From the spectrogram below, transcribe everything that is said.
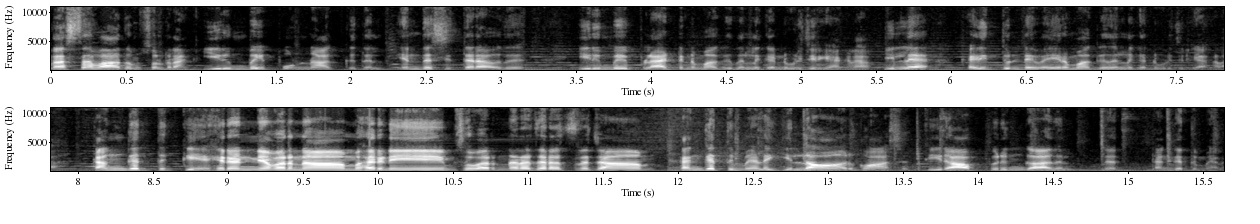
ரசவாதம் சொல்கிறாங்க இரும்பை பொன்னாக்குதல். எந்த சித்தராவது இரும்பை பிளாட்டினம் ஆக்குதல்னு கண்டுபிடிச்சிருக்காங்களா? இல்ல கரித்துண்டை வைரமாக்குதல்னு கண்டுபிடிச்சிருக்காங்களா? தங்கத்துக்கு ஹிரண்யவர்ணாம் ஹரிணீம் சுவர்ணரஜரசஜாம் தங்கத்து மேல எல்லாருக்கும் ஆசை. தீரா பெருங்காதல். இந்த தங்கத்து மேல.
